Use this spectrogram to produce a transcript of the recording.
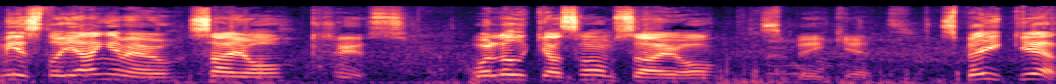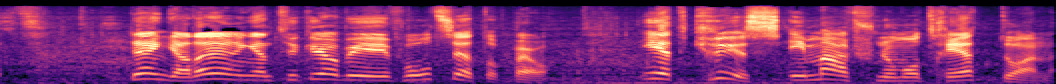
Mr Jangemo säger Kryss. och Lukas Ram säger Spik ett. Spik 1. Den garderingen tycker jag vi fortsätter på. Ett kryss i match nummer 13.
